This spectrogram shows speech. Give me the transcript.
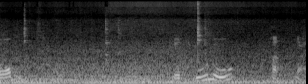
ชม เห็ดหูหนูผัดไก่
